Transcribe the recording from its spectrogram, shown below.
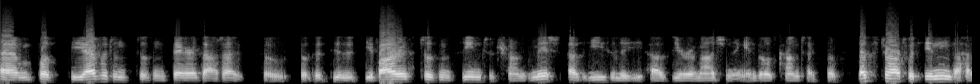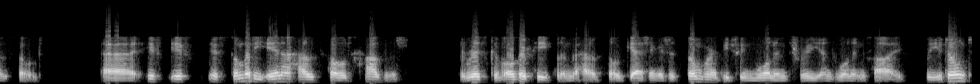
Um, but the evidence doesn't bear that out. So, so the, the, the, virus doesn't seem to transmit as easily as you're imagining in those contexts. So let's start within the household. Uh, if, if, if somebody in a household has it, the risk of other people in the household getting it is somewhere between one in three and one in five. So you don't,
